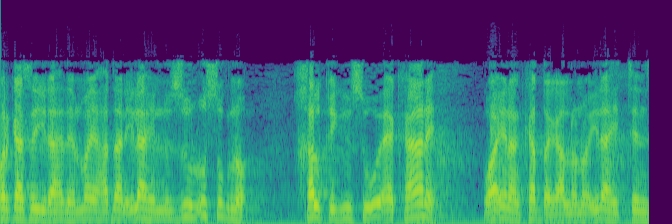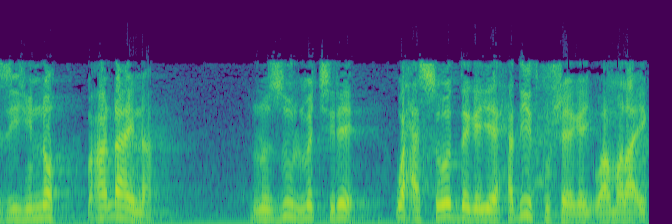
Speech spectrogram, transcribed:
markaasay yidhaahdeen maya haddaan ilaahay nusuul u sugno khalqigiisu u ekaane waa inaan ka dagaalano ilaahay tansiihinno maxaan dhahaynaa nusuul ma jiree waxa soo degayee xadiidku sheegay waa malaa'ig.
